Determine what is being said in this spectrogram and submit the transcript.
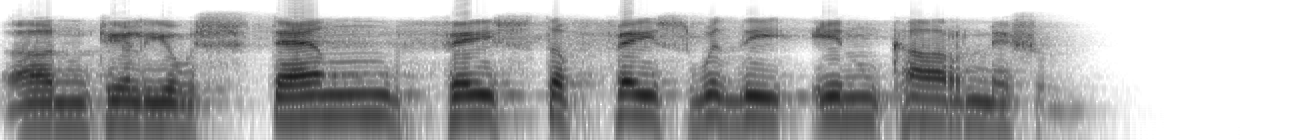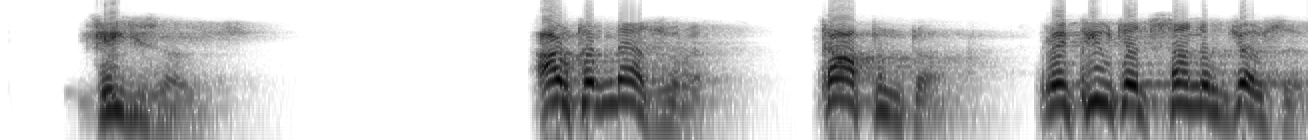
until you stand face to face with the incarnation. Jesus out of Nazareth, carpenter, reputed son of Joseph.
